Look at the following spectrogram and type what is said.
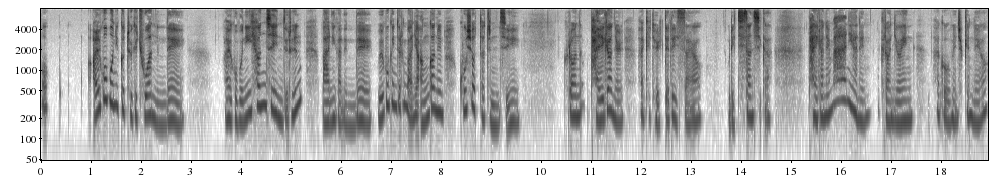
뭐, 알고 보니까 되게 좋았는데, 알고 보니 현지인들은 많이 가는데 외국인들은 많이 안 가는 곳이었다든지 그런 발견을 하게 될 때도 있어요. 우리 지선 씨가 발견을 많이 하는 그런 여행 하고 오면 좋겠네요.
